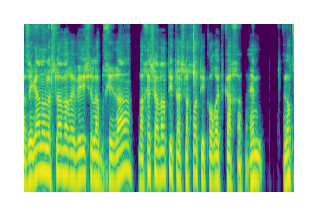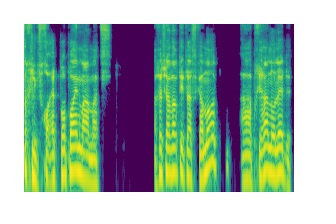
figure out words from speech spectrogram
אז הגענו לשלב הרביעי של הבחירה, ואחרי שעברתי את ההשלכות היא קורית ככה. אין, אני לא צריך לבחור, פה, פה אין מאמץ. אחרי שעברתי את ההסכמות, הבחירה נולדת.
